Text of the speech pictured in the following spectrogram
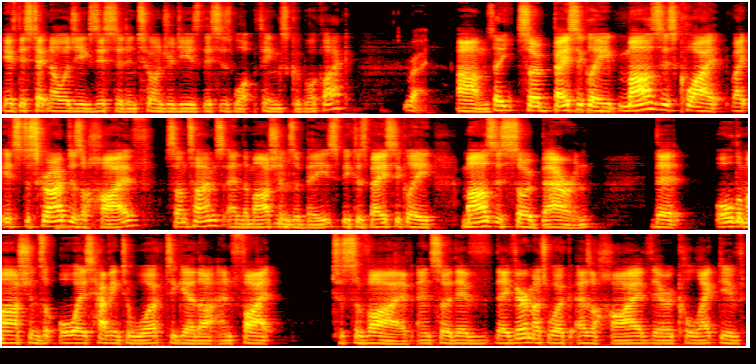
if this technology existed in 200 years, this is what things could look like. right. Um, So so basically, Mars is quite like it's described as a hive sometimes, and the Martians are bees because basically Mars is so barren that all the Martians are always having to work together and fight to survive, and so they've they very much work as a hive. They're a collective.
